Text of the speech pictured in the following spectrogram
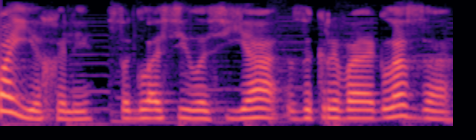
«Поехали», — согласилась я, закрывая глаза.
